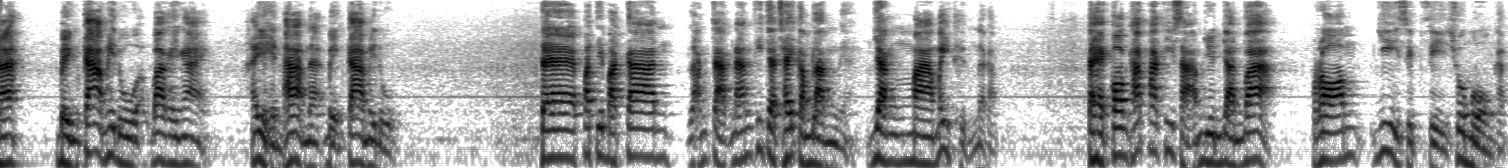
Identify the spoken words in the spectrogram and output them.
นะ เบ่งกล้ามให้ดูว่าง่าย ๆ ให้เห็นภาพนะ เบ่งกล้ามให้ดู แต่ปฏิบัติการหลังจากนั้นที่จะใช้กำลังเนี่ยยังมาไม่ถึงนะครับ แต่กองทัพภาคที่ 3 ยืนยันว่า พร้อม 24 ชั่วโมงครับ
